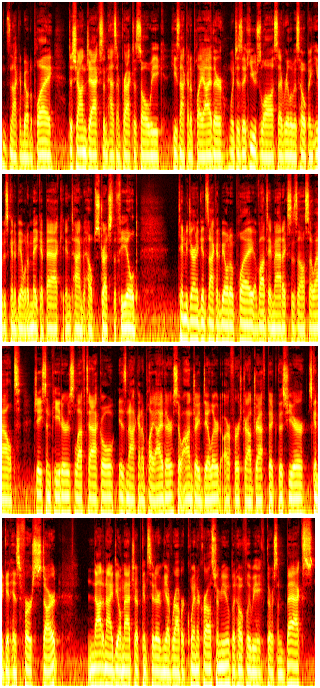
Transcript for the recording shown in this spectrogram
He's not going to be able to play. DeSean Jackson hasn't practiced all week. He's not going to play either, which is a huge loss. I really was hoping he was going to be able to make it back in time to help stretch the field. Timmy Jernigan's not going to be able to play. Avonte Maddox is also out. Jason Peters, left tackle, is not going to play either. So Andre Dillard, our first round draft pick this year, is going to get his first start. Not an ideal matchup considering you have Robert Quinn across from you, but hopefully we throw some backs,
